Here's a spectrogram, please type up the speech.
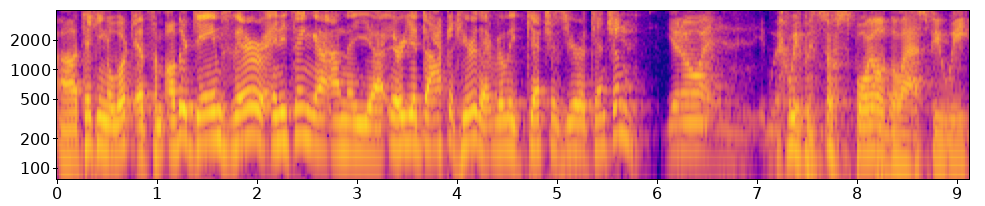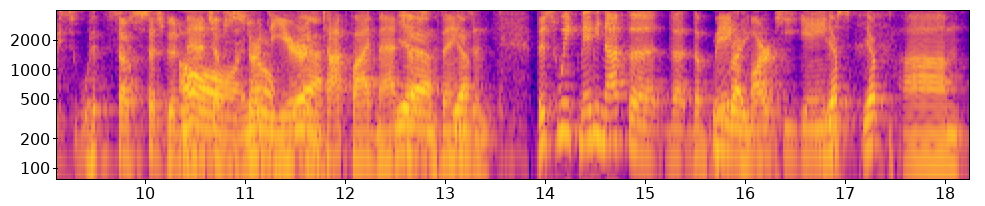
Uh, taking a look at some other games there. Anything uh, on the uh, area docket here that really catches your attention? You know, we've been so spoiled the last few weeks with such such good matchups oh, to start the year yeah. and top five matchups yeah, and things yep. and. This week, maybe not the the, the big right. marquee games. Yep. Yep. Um,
